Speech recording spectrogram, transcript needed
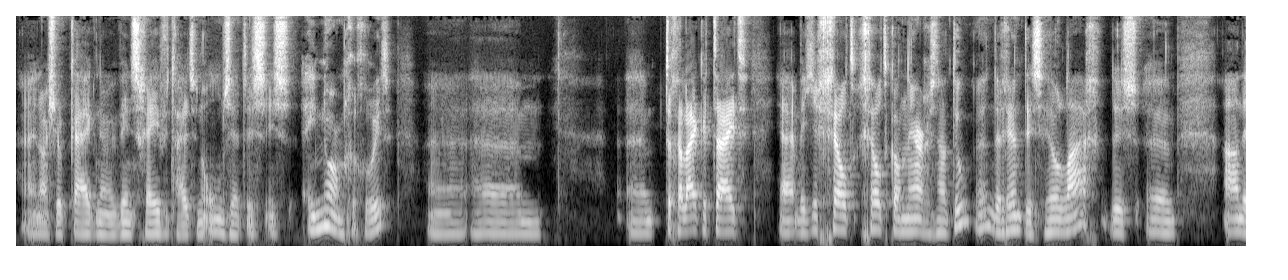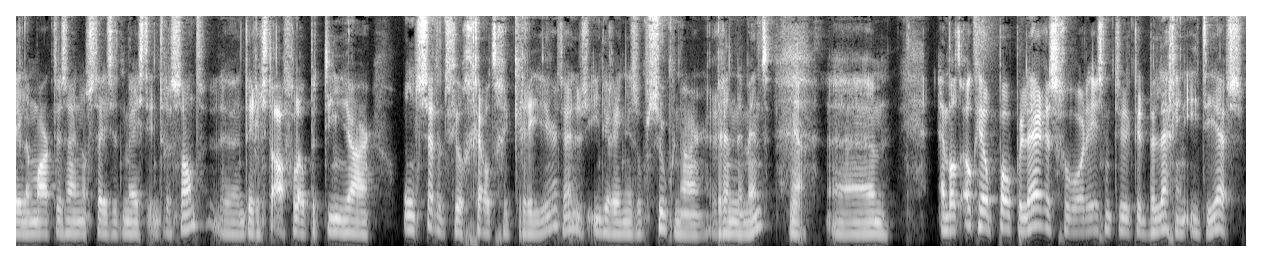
En als je kijkt naar winstgevendheid en omzet, is, is enorm gegroeid. Uh, Uh, tegelijkertijd, ja, weet je, geld, geld kan nergens naartoe. Hè? De rente is heel laag. Dus uh, aandelenmarkten zijn nog steeds het meest interessant. Uh, er is de afgelopen tien jaar ontzettend veel geld gecreëerd. Hè? Dus iedereen is op zoek naar rendement. Ja. Ehm, en wat ook heel populair is geworden, is natuurlijk het beleggen in ETF's.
